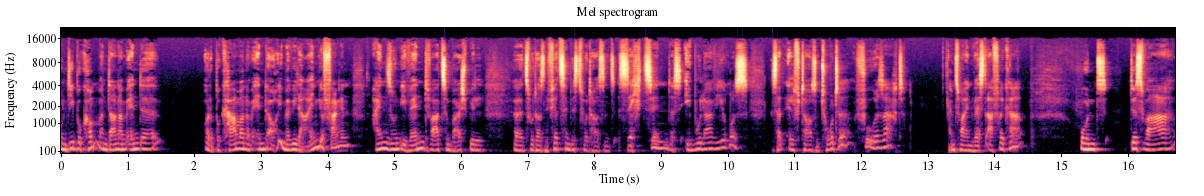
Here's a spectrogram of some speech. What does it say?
Und die bekommt man dann am Ende oder bekam man am Ende auch immer wieder eingefangen. Ein so ein Event war zum Beispiel 2014 äh, bis 2016 das Ebola-Virus. Das hat 11.000 Tote verursacht, und zwar in Westafrika. Und das war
